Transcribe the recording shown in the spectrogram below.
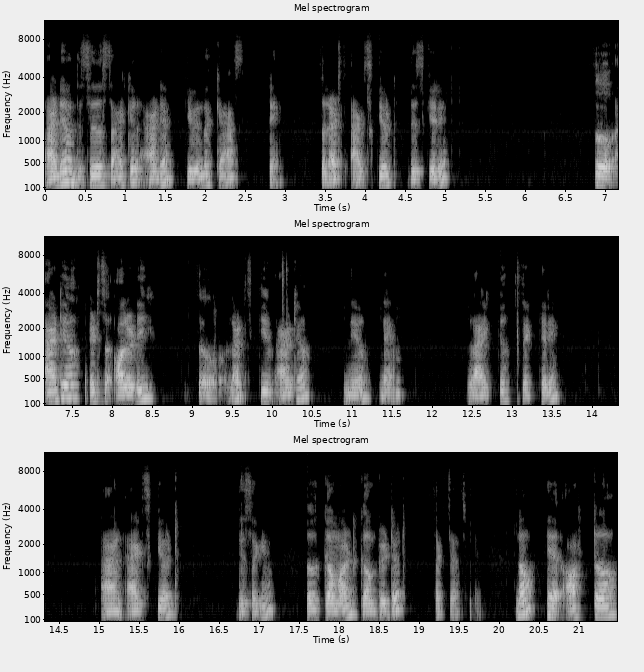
And here this is a cycle and here given the cache 10 so let's execute this query so and here it's already so let's give add here new name like seq3 and execute this again. So command completed successfully. Now here after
